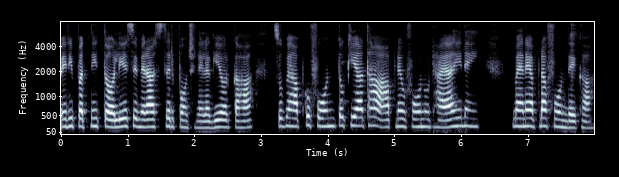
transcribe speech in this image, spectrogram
मेरी पत्नी तौलिए से मेरा सिर पहुँचने लगी और कहा, सुबह आपको फ़ोन तो किया था, आपने फ़ोन उठाया ही नहीं। मैंने अपना फ़ोन देखा।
